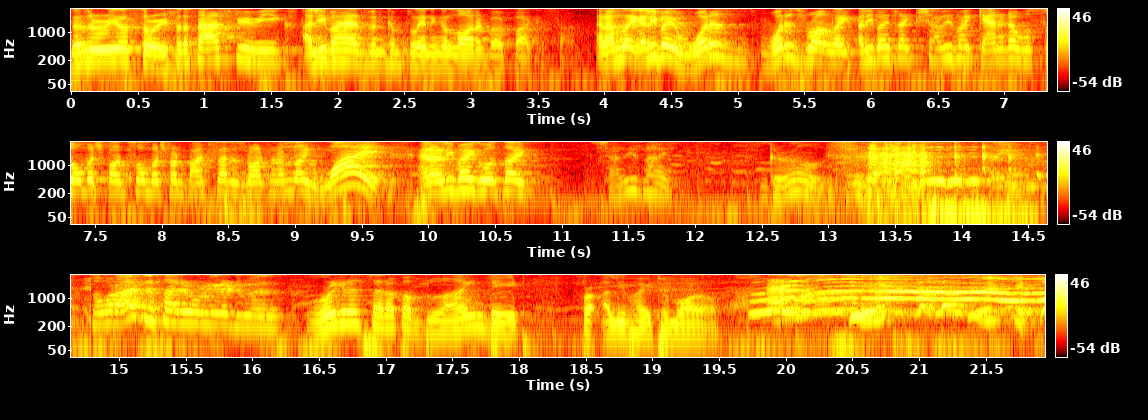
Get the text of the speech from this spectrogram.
there's a real story. For the past few weeks, Ali Bhai has been complaining a lot about Pakistan. And I'm like, Ali Bhai, what is what is wrong? Like Ali Bhai's like, Shahveer Bhai, Canada was so much fun, so much fun, Pakistan is not fun. I'm like, why? And Ali Bhai goes like, Shahveer Bhai, girls. so what I've decided we're gonna do is we're gonna set up a blind date for Ali Bhai tomorrow.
